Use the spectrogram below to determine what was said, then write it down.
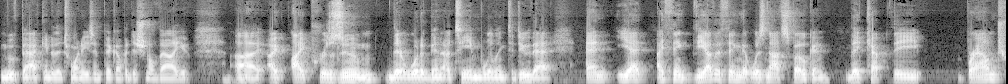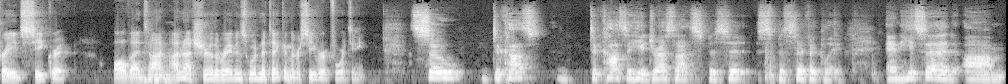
move back into the 20s and pick up additional value mm-hmm. uh, I, I presume there would have been a team willing to do that and yet i think the other thing that was not spoken they kept the Brown trade secret all that time. Mm-hmm. I'm not sure the Ravens wouldn't have taken the receiver at 14. So DeCosta, DeCosta he addressed that speci- specifically, and he said um,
